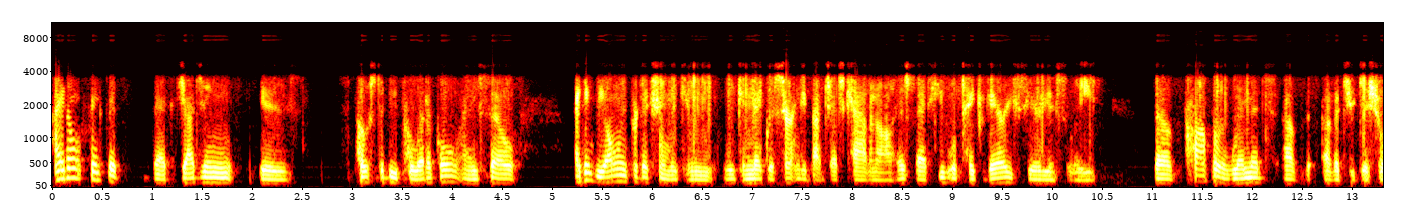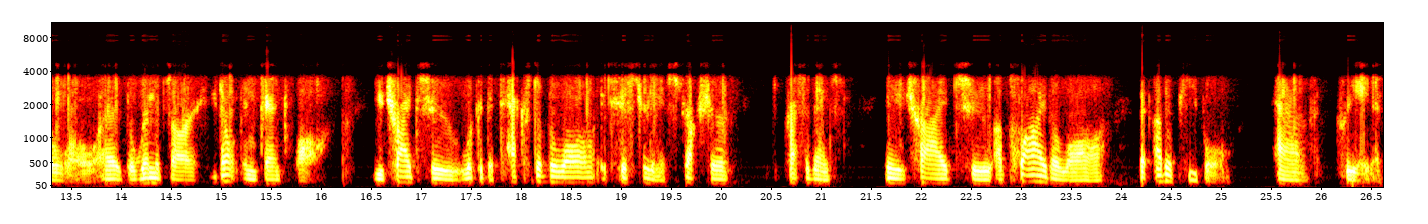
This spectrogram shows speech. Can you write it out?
I don't think that that judging is supposed to be political, and so I think the only prediction we can we can make with certainty about Judge Kavanaugh is that he will take very seriously the proper limits of of a judicial role. Uh, the limits are you don't invent law. You try to look at the text of the law, its history and its structure, its precedents, and you try to apply the law that other people have created.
